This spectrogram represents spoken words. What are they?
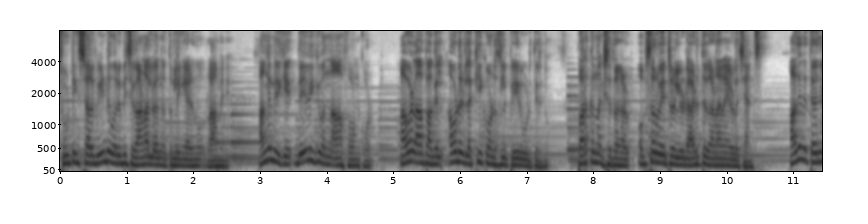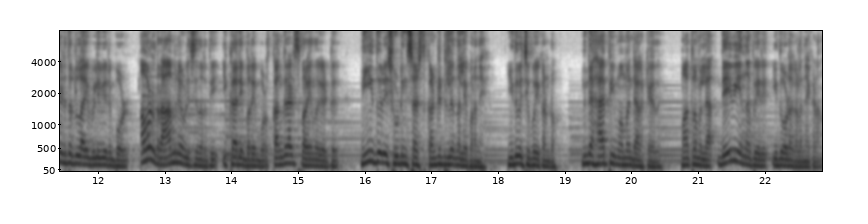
ഷൂട്ടിംഗ് സ്റ്റാർ വീണ്ടും ഒരുമിച്ച് കാണാമല്ലോ എന്ന ത്രില്ലിംഗ് ആയിരുന്നു റാമിന്. അങ്ങനെ ഇരിക്കെ ദേവിക്ക് വന്ന ആ ഫോൺ കോൾ. അവൾ ആ പകൽ അവിടെ ഒരു ലക്കി കോൺടസ്റ്റിൽ പേര് കൊടുത്തിരുന്നു. പറക്കുന്ന നക്ഷത്രങ്ങൾ ഒബ്സർവേറ്ററിലൂടെ അടുത്ത് കാണാനായുള്ള ചാൻസ് അതിന് തിരഞ്ഞെടുത്തിട്ടുള്ള വിളി വരുമ്പോൾ അവൾ റാമിനെ വിളിച്ച് നിർത്തി. ഇക്കാര്യം പറയുമ്പോൾ കൺഗ്രാറ്റ്സ് പറയുന്നത് കേട്ട് നീ ഇതുവരെ ഷൂട്ടിംഗ് സ്റ്റാർസ് കണ്ടിട്ടില്ലെന്നല്ലേ പറഞ്ഞേ? ഇത് വെച്ച് പോയി കണ്ടോ? നിന്റെ ഹാപ്പി മൊമെന്റ് ആകട്ടെ അത്. മാത്രമല്ല ദേവി എന്ന പേര് ഇതോടെ കളഞ്ഞേക്കണം.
